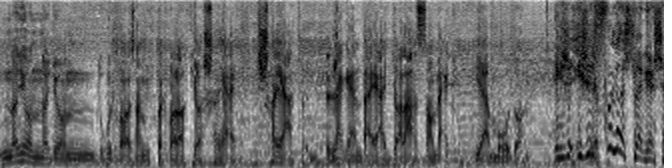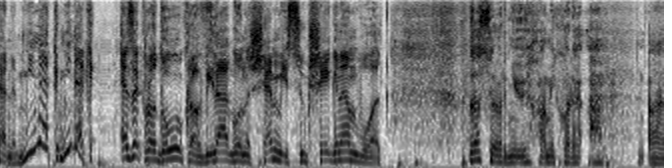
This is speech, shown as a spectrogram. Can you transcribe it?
nagyon-nagyon durva az, amikor valaki a saját, saját legendáját gyalázza meg ilyen módon. És, és, és fölöslegesen, minek, minek ezekre a dolgokra a világon semmi szükség nem volt? Az a szörnyű, amikor a, a,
